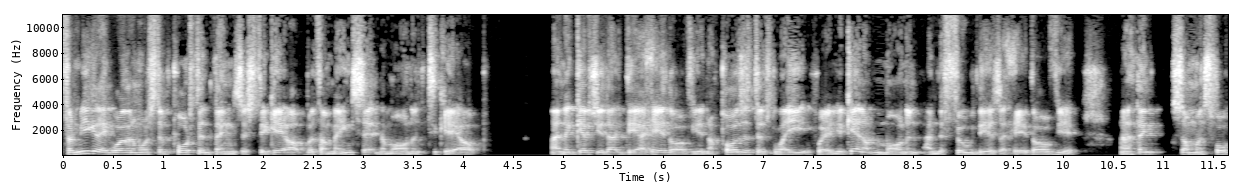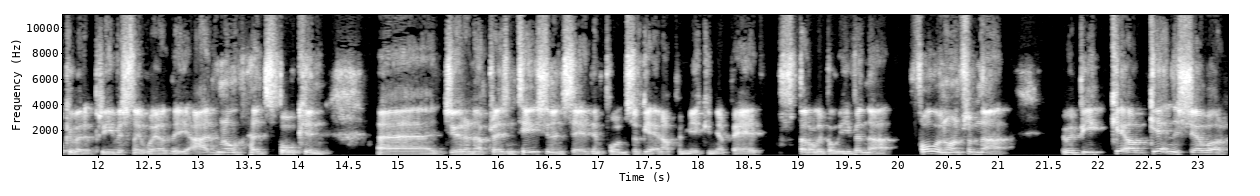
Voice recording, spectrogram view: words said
For me, Greg, one of the most important things is to get up with a mindset in the morning to get up. And it gives you that day ahead of you in a positive light where you're getting up in the morning and the full day is ahead of you. And I think someone spoke about it previously where the Admiral had spoken uh, during a presentation and said the importance of getting up and making your bed. I thoroughly believe in that. Following on from that, it would be get up, get in the shower,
